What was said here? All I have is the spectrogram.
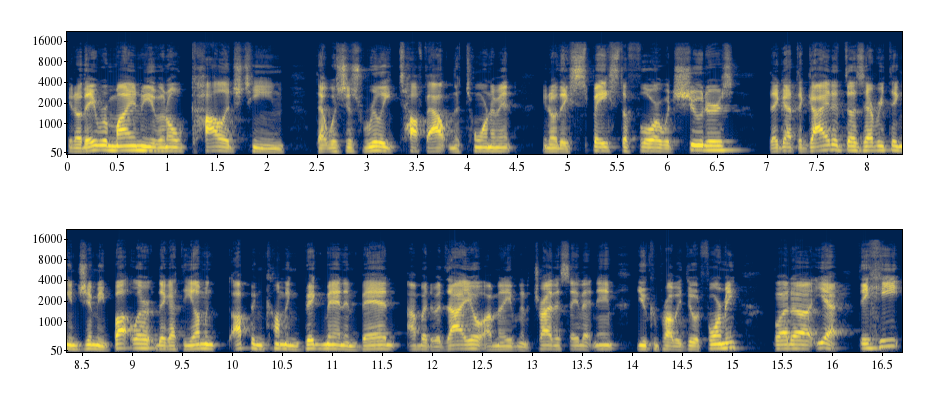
You know, they remind me of an old college team that was just really tough out in the tournament. You know, they spaced the floor with shooters. They got the guy that does everything in Jimmy Butler. They got the up and coming big man in bed, Abad Badayo. I'm not even going to try to say that name. You can probably do it for me. But uh, yeah, the Heat,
